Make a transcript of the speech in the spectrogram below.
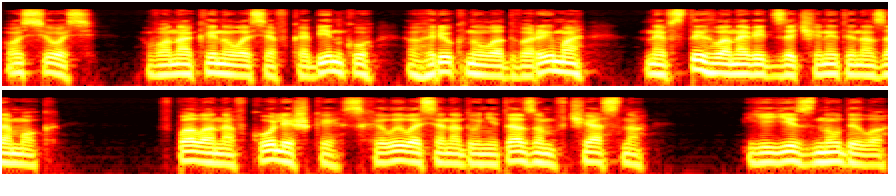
Ось ось. Вона кинулася в кабінку, грюкнула дверима, не встигла навіть зачинити на замок. Впала навколішки, схилилася над унітазом вчасно. Її знудило.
